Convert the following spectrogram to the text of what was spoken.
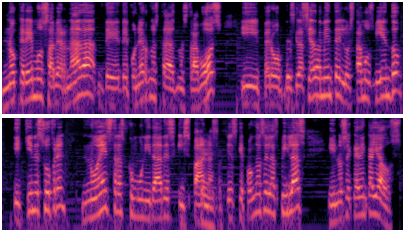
No queremos saber nada de, poner nuestra, nuestra voz, y, pero desgraciadamente lo estamos viendo. ¿Y quienes sufren? Nuestras comunidades hispanas. Así es que pónganse las pilas y no se queden callados.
